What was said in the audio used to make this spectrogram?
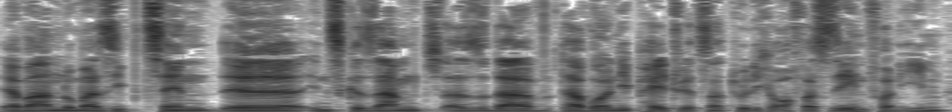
er war Nummer 17 äh, insgesamt, also da, da wollen die Patriots natürlich auch was sehen von ihm.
